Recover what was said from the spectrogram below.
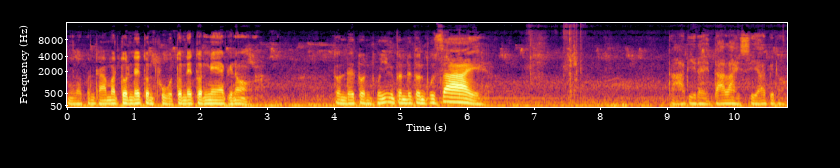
นี่เราเพิ่นถามมาต้นได้ต้นผู้ต้นได้ต้นแม่พี่น้องต้นได้ต้นผู้หญิงต้นได้ต้นผู้ชาย ตาดีได้ตาลายเสียพี่น้อง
